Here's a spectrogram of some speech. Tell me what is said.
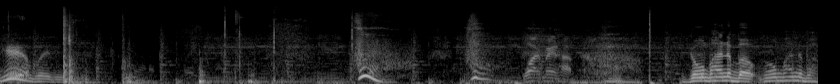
Yeah, baby. White man hop. Going behind the boat. Going behind the boat.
